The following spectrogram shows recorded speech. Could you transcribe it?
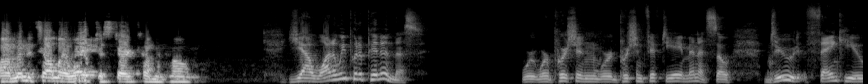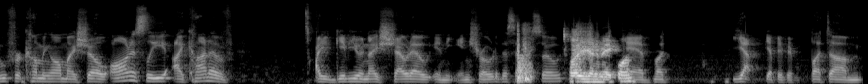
I'm going to tell my wife to start coming home. Yeah. Why don't we put a pin in this? We're we're pushing we're pushing 58 minutes. So, dude, thank you for coming on my show. Honestly, I kind of I give you a nice shout out in the intro to this episode. Oh, you're going to make one? Yeah, but yeah, yep, yep, yep. But um,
